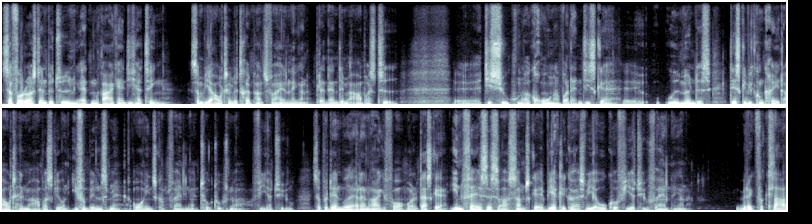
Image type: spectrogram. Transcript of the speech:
Så får det også den betydning, at en række af de her ting, som vi aftalte ved trepartsforhandlingerne, blandt andet det med arbejdstid, øh, de 700 kroner, hvordan de skal øh, udmyndtes, det skal vi konkret aftale med arbejdsgiveren i forbindelse med overenskomstforhandlinger i 2024. Så på den måde er der en række forhold, der skal indfases og som skal virkelig gøres via OK24-forhandlingerne. Vil du ikke forklare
